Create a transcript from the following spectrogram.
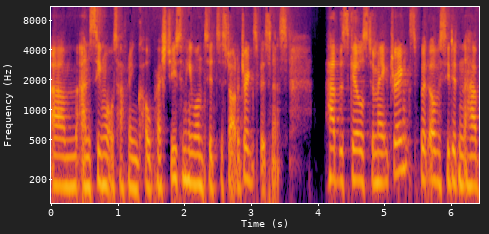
um, and seen what was happening in cold pressed juice, and he wanted to start a drinks business. Had the skills to make drinks, but obviously didn't have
